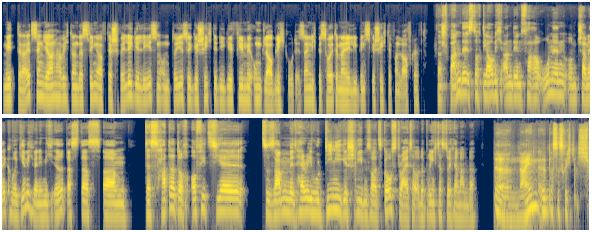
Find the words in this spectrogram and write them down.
Mit 13 Jahren habe ich dann das Ding auf der Schwelle gelesen und diese Geschichte, die gefiel mir unglaublich gut. Ist eigentlich bis heute meine Lieblingsgeschichte von Lovecraft. Das Spannende ist doch, glaube ich, an den Pharaonen und Jamel, korrigier mich, wenn ich mich irre, dass das, ähm, das hat er doch offiziell zusammen mit Harry Houdini geschrieben, so als Ghostwriter, oder bringe ich das durcheinander? Äh, nein, äh, das ist richtig.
